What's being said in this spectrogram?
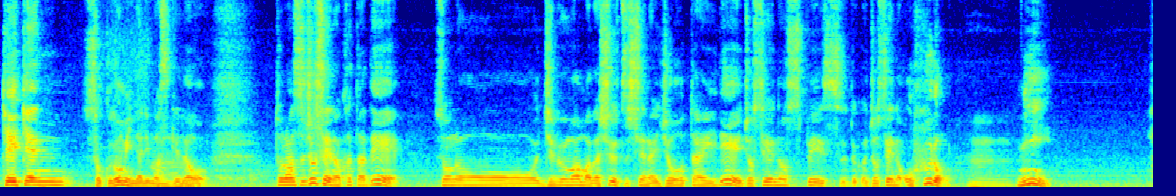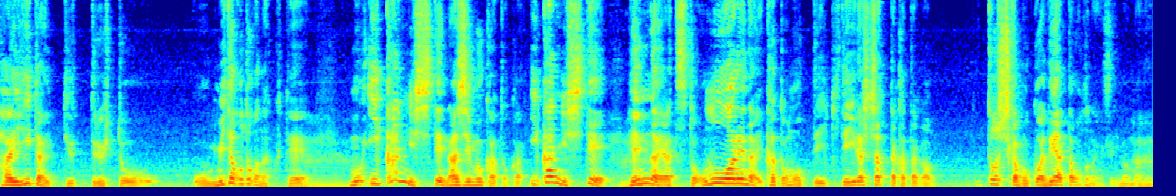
経験則のみになりますけど、トランス女性の方でその自分はまだ手術してない状態で女性のスペースというか女性のお風呂うん。に入りたいって言ってる人を見たことがなくて、もういかにして馴染むかとかいかにして変なやつと思われないかと思って生きていらっしゃった方がとしか僕は出会ったことないんですよ今まで。ね、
